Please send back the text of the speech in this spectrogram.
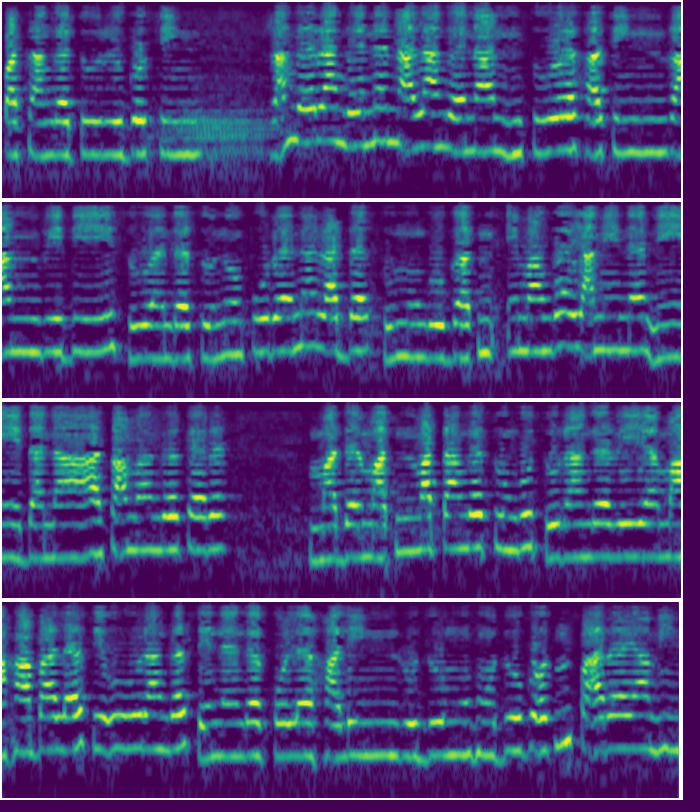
පසඟ තුරු ගොසින් රංග රංගන නලංගනන් සුව හසින් රන් විදී සුවඳ සුණු පුරන ලද සුමුගුගත් එමඟ යමින මේ දනා සමඟ කර මද මත් මතංග තුඟු තුරංග රිය මහ බල සිවුරංග සෙනඟ කොළ හලින් රුදු මුහුදු ගොස් පර යමින්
